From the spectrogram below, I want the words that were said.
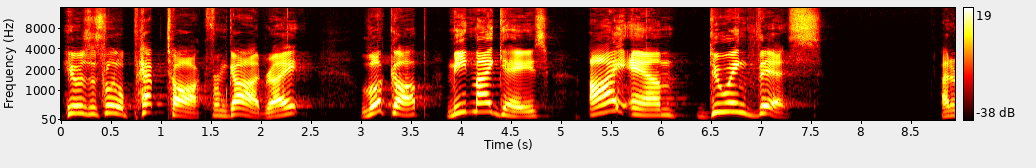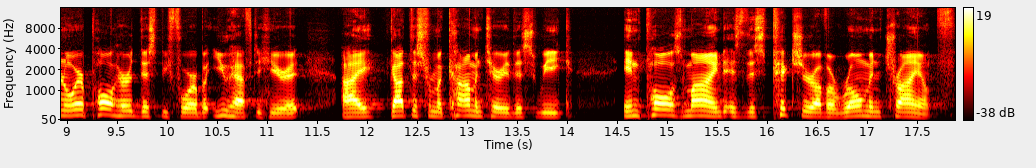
here was this little pep talk from God, right? Look up, meet my gaze. I am doing this. I don't know where Paul heard this before, but you have to hear it. I got this from a commentary this week in Paul's mind is this picture of a Roman triumph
